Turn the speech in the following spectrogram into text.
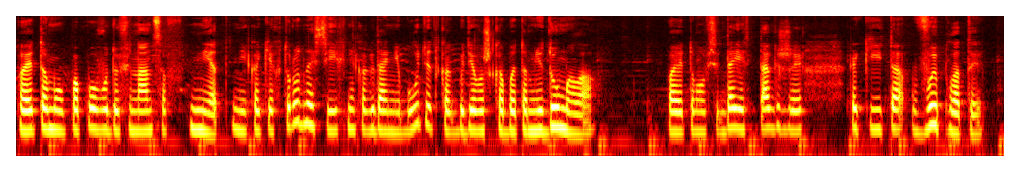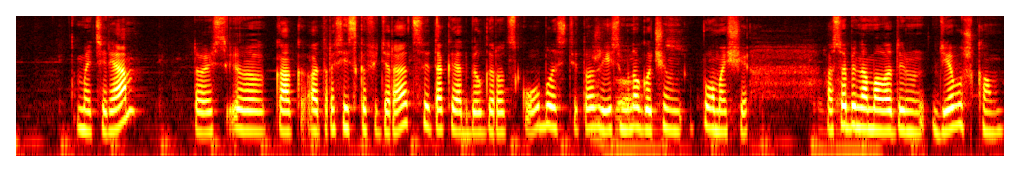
Поэтому по поводу финансов нет никаких трудностей, их никогда не будет, как бы девушка об этом не думала. Поэтому всегда есть также какие-то выплаты матерям, то есть э, как от Российской Федерации, так и от Белгородской области. Тоже есть Да, много есть. очень помощи, особенно молодым девушкам.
